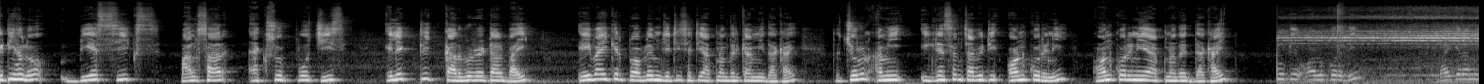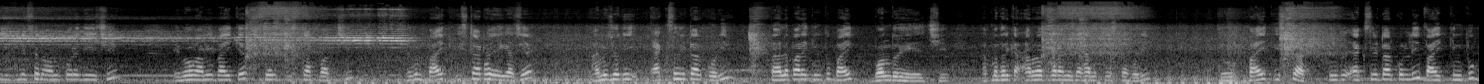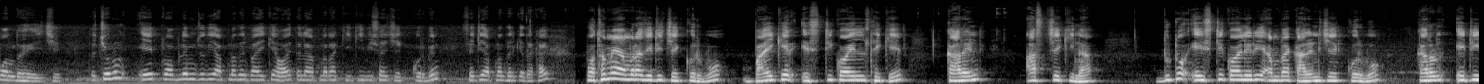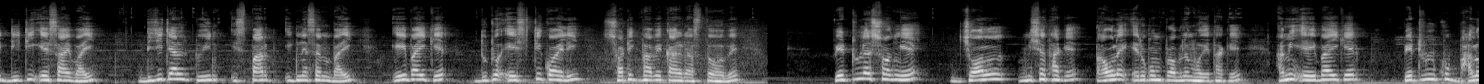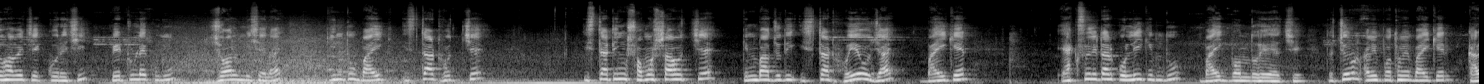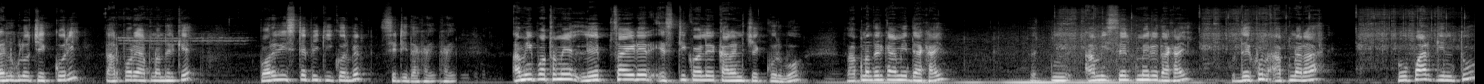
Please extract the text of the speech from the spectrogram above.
এটি হলো BS six Pulsar একশো পঁচিশ ইলেকট্রিক কার্বোরেটর বাইক এই বাইকের প্রবলেম যেটি, সেটি আপনাদেরকে আমি দেখাই। তো চলুন আমি ইগনেশন চাবিটি অন করে নিই। অন করে নিয়ে আপনাদের দেখাই। অন করে দিই। বাইকের আমি ইগনেশন অন করে দিয়েছি এবং আমি বাইকের সেলফ স্টার্ট পাচ্ছি দেখুন বাইক স্টার্ট হয়ে গেছে। আমি যদি অ্যাক্সেলিটার করি, তাহলে পরে কিন্তু বাইক বন্ধ হয়ে যাচ্ছে। আপনাদেরকে আরও একবার আমি দেখানোর চেষ্টা করি। তো বাইক স্টার্ট কিন্তু অ্যাক্সিলেটার করলেই বাইক কিন্তু বন্ধ হয়ে যাচ্ছে। তো চলুন, এই প্রবলেম যদি আপনাদের বাইকে হয়, তাহলে আপনারা কী কী বিষয় চেক করবেন, সেটি আপনাদেরকে দেখাই। প্রথমে আমরা যেটি চেক করব বাইকের এসটি কয়েল থেকে কারেন্ট আসছে কি না দুটো এসটি কয়েলেরই আমরা কারেন্ট চেক করব, কারণ এটি DTSi bike digital twin spark ignition bike এই বাইকের দুটো এসটি কয়েলই সঠিকভাবে কারেন্ট আসতে হবে। পেট্রোলের সঙ্গে জল মিশে থাকে, তাহলে এরকম প্রবলেম হয়ে থাকে। আমি এই বাইকের পেট্রোল খুব ভালোভাবে চেক করেছি। পেট্রোলে কোনো জল মিশে নাই। কিন্তু বাইক স্টার্ট হচ্ছে স্টার্টিং সমস্যা হচ্ছে, কিংবা যদি স্টার্ট হয়েও যায়, বাইকের অ্যাক্সেলেটার করলেই কিন্তু বাইক বন্ধ হয়ে যাচ্ছে। তো চলুন, আমি প্রথমে বাইকের কারেন্টগুলো চেক করি, তারপরে আপনাদেরকে পরের স্টেপে কী করবেন, সেটি দেখাই। খাই আমি প্রথমে লেফট সাইডের এসটি কয়েলের কারেন্ট চেক করব। তো আপনাদেরকে আমি দেখাই। আমি সেলফ মেরে দেখাই। তো দেখুন আপনারা প্রপার কিন্তু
